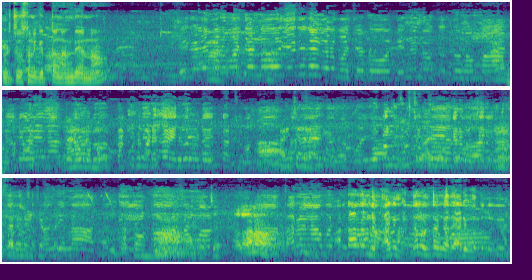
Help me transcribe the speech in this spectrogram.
మీరు చూస్తున్న గిత్త నంది అన్న. అంటారండి కానీ మధ్యలో ఉంటాం కదా ఆడిపోతున్నాను నేను?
